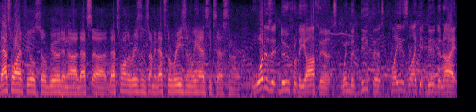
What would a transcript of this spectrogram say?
That's why it feels so good, and uh, that's uh, that's one of the reasons. I mean, that's the reason we had success tonight. What does it do for the offense when the defense plays like it did tonight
